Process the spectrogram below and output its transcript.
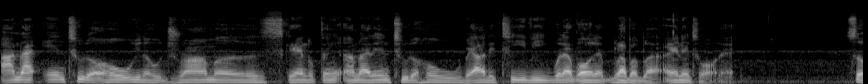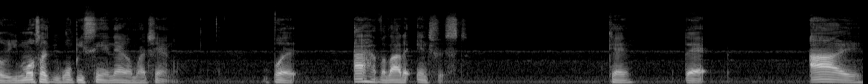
I'm not into the whole, you know, dramas, scandal thing. I'm not into the whole reality TV, whatever, all that, blah, blah, blah. I ain't into all that. So you most likely won't be seeing that on my channel. But I have a lot of interest. Okay? That I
